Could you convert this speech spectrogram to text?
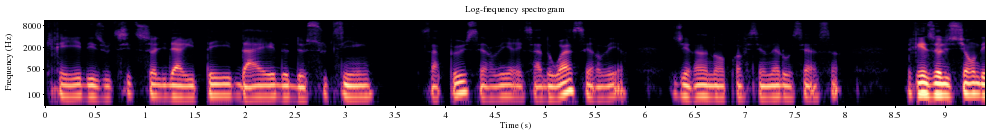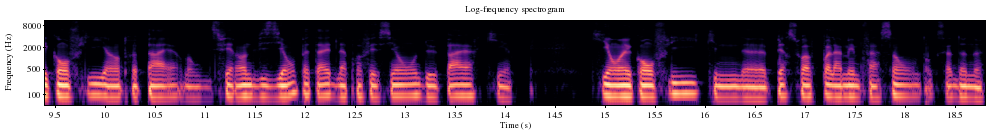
créer des outils de solidarité, d'aide, de soutien. Ça peut servir et ça doit servir. J'irai un ordre professionnel aussi à ça résolution des conflits entre pairs, donc différentes visions peut-être de la profession, deux pairs qui, qui ont un conflit, qui ne perçoivent pas la même façon. Donc ça donne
